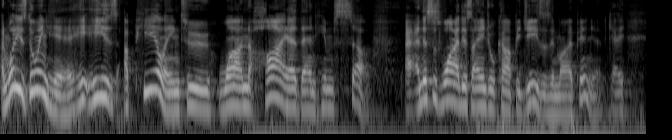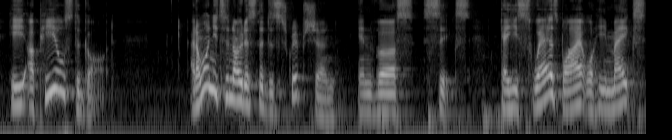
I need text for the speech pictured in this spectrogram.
And what he's doing here, he, he is appealing to one higher than himself. And this is why this angel can't be Jesus, in my opinion. Okay? He appeals to God. And I want you to notice the description in verse 6. Okay, he swears by, or he makes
